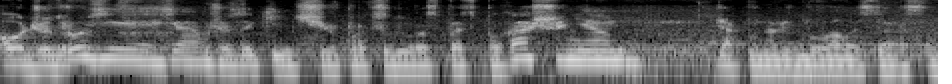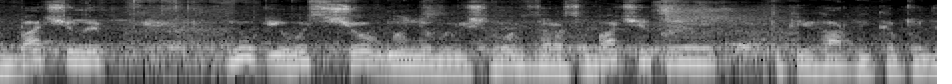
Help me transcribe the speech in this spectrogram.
Отже, друзі, я вже закінчив процедуру спецпогашення. Як вона відбувалася зараз, ви бачили. Ну і ось що в мене вийшло. Ось зараз ви бачите такий гарний КПД.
